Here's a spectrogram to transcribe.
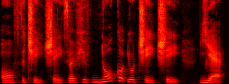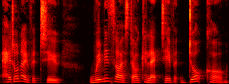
of the cheat sheet. So, if you've not got your cheat sheet yet, head on over to womenslifestylecollective.com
